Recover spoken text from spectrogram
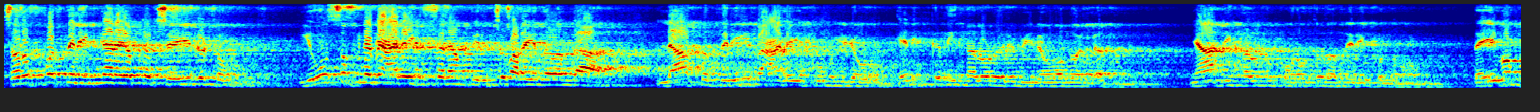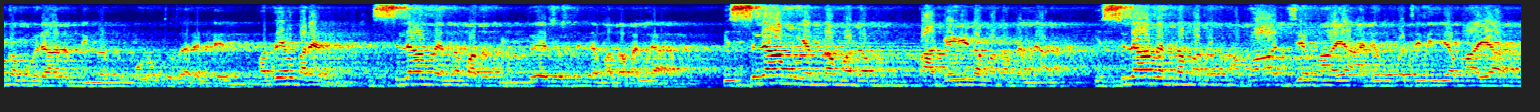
ചെറുപ്പത്തിൽ ഇങ്ങനെയൊക്കെ ചെയ്തിട്ടും യൂസുഫ് നബി അലൈഹി സ്വലാം തിരിച്ചു പറയുന്നത് എന്താ? ലാ അലൈക്കും അലൈക്കുമില്ലോ എനിക്ക് നിങ്ങളോട് ഒരു വിരോധമല്ലെന്ന്. ഞാൻ നിങ്ങൾക്ക് പുറത്തു തന്നിരിക്കുന്നു. ദൈവം തമ്പുരാനും നിങ്ങൾക്ക് പുറത്തു തരട്ടെ എന്ന്. അദ്ദേഹം പറയുന്നു ഇസ്ലാം എന്ന മതം വിദ്വേഷത്തിന്റെ മതമല്ല. ഇസ്ലാം എന്ന മതം പകയുടെ മതമല്ല. ഇസ്ലാം എന്ന മതം അവാജ്യമായ അനുവചനീയമായ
